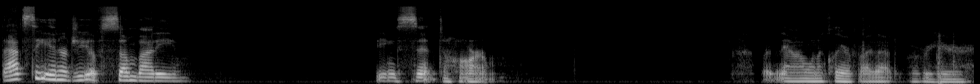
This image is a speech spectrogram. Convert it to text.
That's the energy of somebody being sent to harm. But now I want to clarify that over here.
